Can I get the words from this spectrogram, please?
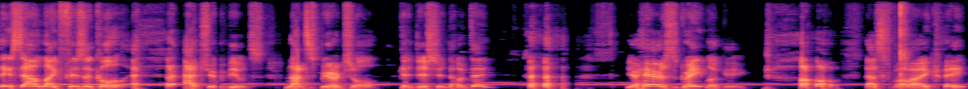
they sound like physical attributes, not spiritual condition, don't they? Your hair is great looking. oh, that's all right, great.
